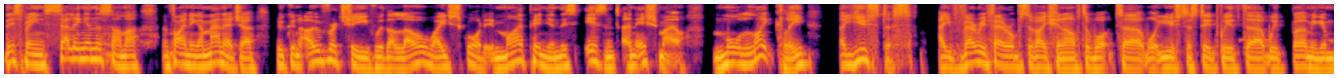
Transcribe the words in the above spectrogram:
This means selling in the summer and finding a manager who can overachieve with a lower wage squad. In my opinion, this isn't an Ismaël. More likely, a Eustace. A very fair observation after what uh, what Eustace did with uh, with Birmingham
